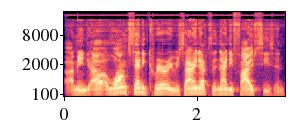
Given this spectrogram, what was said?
I mean, a, a long-standing career. He resigned after the '95 season.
